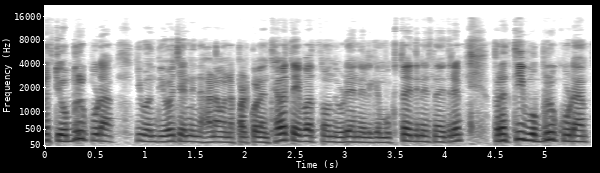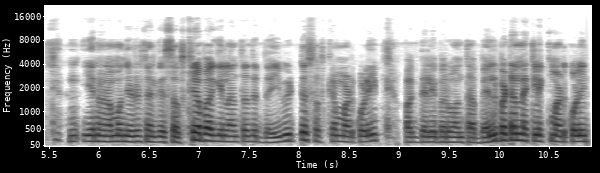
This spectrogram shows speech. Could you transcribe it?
ಪ್ರತಿಯೊಬ್ಬರು ಕೂಡ ಈ ಒಂದು ಯೋಜನೆಯಿಂದ ಹಣವನ್ನು ಪಡ್ಕೊಳ್ಳಿ ಅಂತ ಹೇಳ್ತಾ ಇವತ್ತೊಂದು ವಿಡಿಯೋ ಇಲ್ಲಿಗೆ ಮುಗ್ತಾ ಇದ್ದೀನಿ ಸ್ನೇಹಿತರೆ. ಪ್ರತಿಯೊಬ್ಬರು ಕೂಡ ಏನು ನಮ್ಮೊಂದು ಯೂಟ್ಯೂಬ್ ಚಾನಲ್ಗೆ ಸಬ್ಸ್ಕ್ರೈಬ್ ಆಗಿಲ್ಲ ಅಂತಂದರೆ ದಯವಿಟ್ಟು ಸಬ್ಸ್ಕ್ರೈಬ್ ಮಾಡ್ಕೊಳ್ಳಿ. ಪಕ್ಕದಲ್ಲಿ ಬರುವಂಥ ಬೆಲ್ ಬಟನ್ನ ಕ್ಲಿಕ್ ಮಾಡ್ಕೊಳ್ಳಿ.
